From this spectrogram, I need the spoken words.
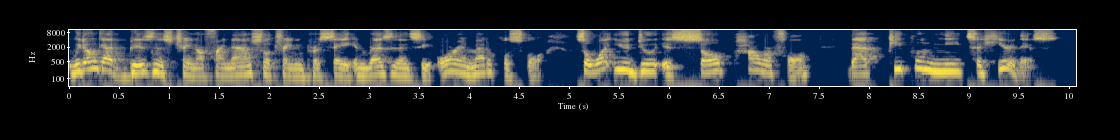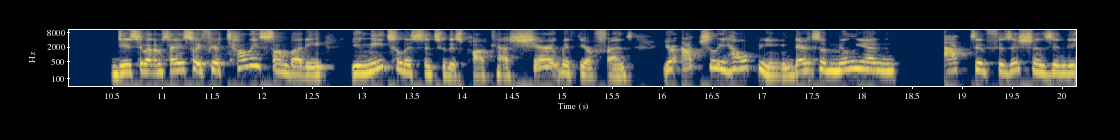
We don't get business training or financial training per se in residency or in medical school. So, what you do is so powerful that people need to hear this. Do you see what I'm saying? So if you're telling somebody you need to listen to this podcast, share it with your friends, you're actually helping. There's a million active physicians in the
